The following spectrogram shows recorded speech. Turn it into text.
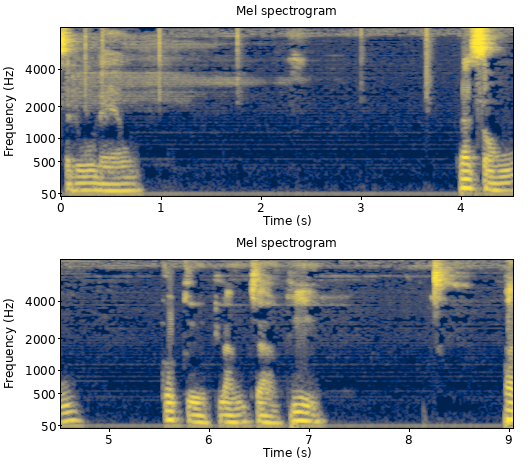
สรู้แล้ว พระสงฆ์ ก็เกิดหลังจากที่พระ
